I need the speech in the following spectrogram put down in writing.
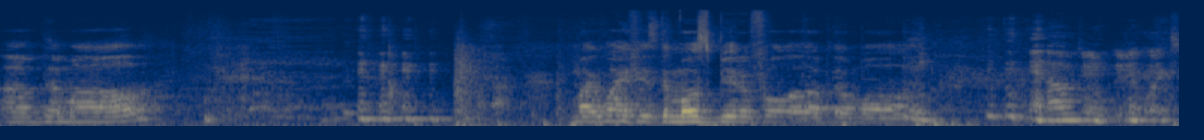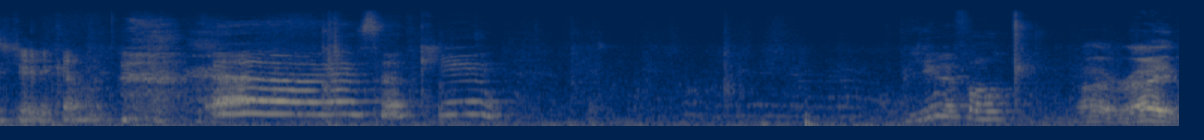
of them all? My wife is the most beautiful of them all. I'm doing you want to show the camera. Oh, that's so cute. Beautiful. All right.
